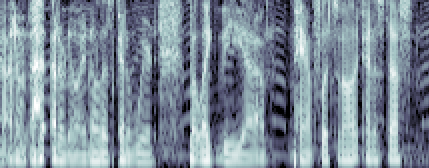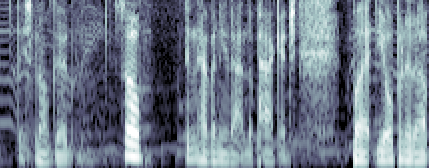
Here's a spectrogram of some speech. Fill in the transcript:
I don't I don't know. I know that's kind of weird, but like the uh, pamphlets and all that kind of stuff, they smell good. So didn't have any of that in the package, but you open it up,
